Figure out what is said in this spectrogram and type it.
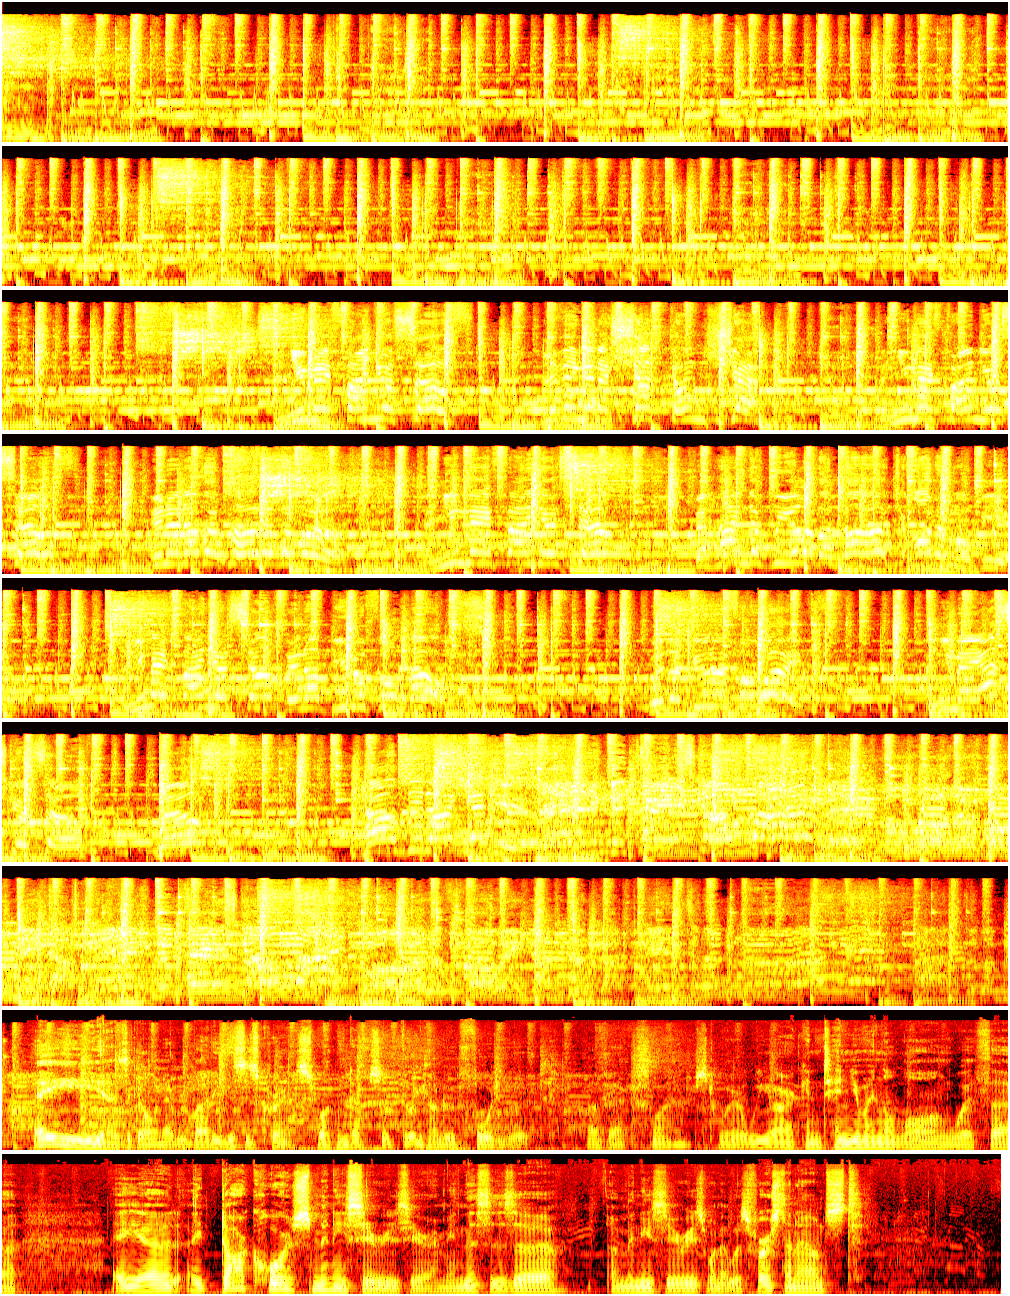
Mm-hmm. Hey, how's it going, everybody? This is Chris. Welcome to episode 348 of X Lapsed, where we are continuing along with uh, a uh, a Dark Horse miniseries here. I mean, this is a a miniseries when it was first announced.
